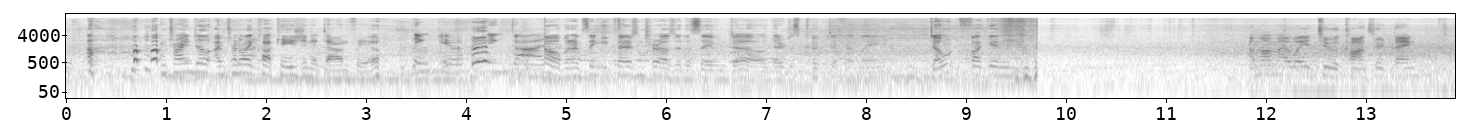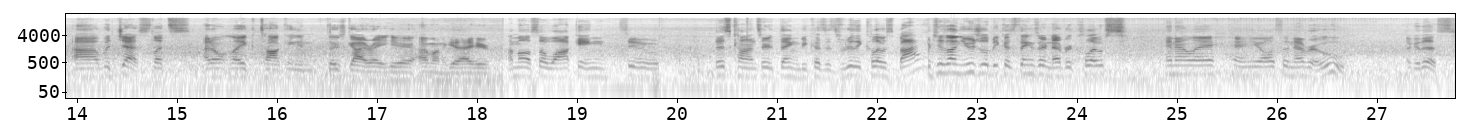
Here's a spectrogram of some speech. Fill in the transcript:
I'm trying to I'm trying to like Caucasian it down for you. Thank you. Thank God. No, but I'm saying eclairs and churros are the same dough. They're just cooked differently. Don't fucking. I'm on my way to a concert thing uh, with Jess. Let's. I don't like talking, and there's a guy right here. I want to get out of here. I'm also walking to this concert thing because it's really close by, which is unusual because things are never close in LA, and you also never. Ooh, look at this.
